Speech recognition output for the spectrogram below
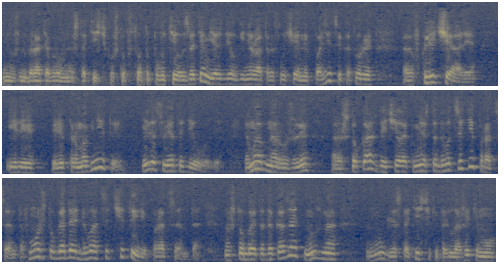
и нужно набирать огромную статистику, чтобы что-то получилось. Затем я сделал генераторы случайных позиций, которые э, включали или электромагниты, или светодиоды. И мы обнаружили, э, что каждый человек вместо 20% может угадать 24%. Но чтобы это доказать, нужно ну, для статистики предложить ему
